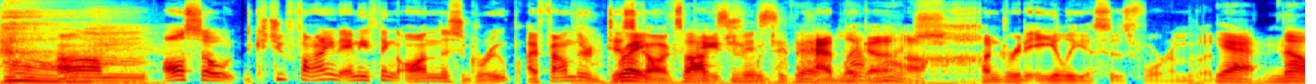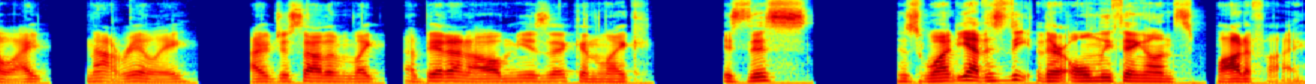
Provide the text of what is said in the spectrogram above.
Um. Also, could you find anything on this group? I found their Discogs Vox page, which had like a, a hundred aliases for him, but yeah, no, I not really. I just saw them like a bit on All Music and like, is this this one? Yeah, this is the their only thing on Spotify.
